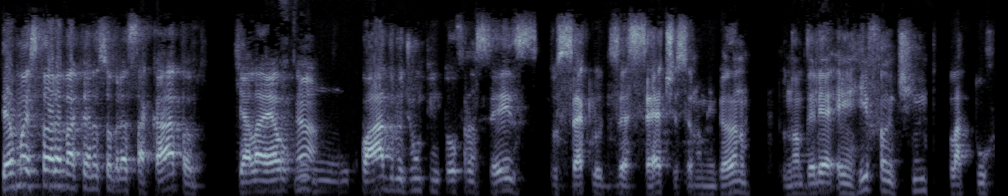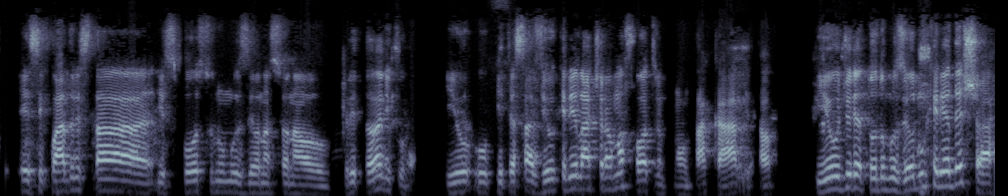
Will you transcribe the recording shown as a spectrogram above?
Tem uma história bacana sobre essa capa, que ela é um ah. quadro de um pintor francês do século XVII, se eu não me engano. O nome dele é Henri Fantin Latour. Esse quadro está exposto no Museu Nacional Britânico e o, o Peter Saville queria ir lá tirar uma foto, montar a capa e tal. E o diretor do museu não queria deixar.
